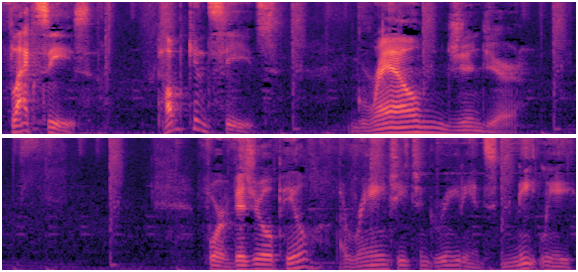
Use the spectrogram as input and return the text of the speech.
flax seeds, pumpkin seeds, ground ginger. For visual appeal, arrange each ingredient neatly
